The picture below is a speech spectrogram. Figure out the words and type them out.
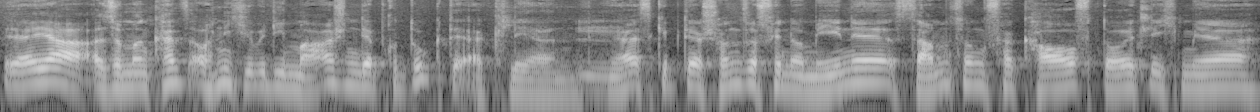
Ja, ja, also man kann es auch nicht über die Margen der Produkte erklären. Mhm. Ja, es gibt ja schon so Phänomene, Samsung verkauft deutlich mehr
